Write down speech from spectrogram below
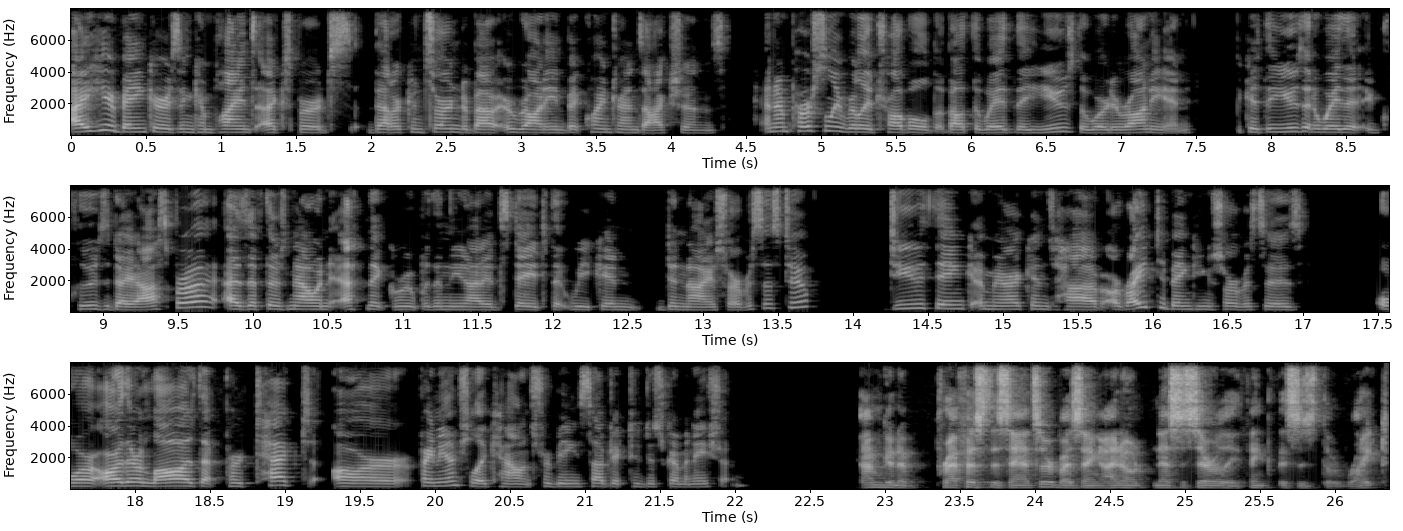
I hear bankers and compliance experts that are concerned about Iranian Bitcoin transactions, and I'm personally really troubled about the way they use the word Iranian because they use it in a way that includes the diaspora as if there's now an ethnic group within the United States that we can deny services to. Do you think Americans have a right to banking services, or are there laws that protect our financial accounts from being subject to discrimination? I'm going to preface this answer by saying I don't necessarily think this is the right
